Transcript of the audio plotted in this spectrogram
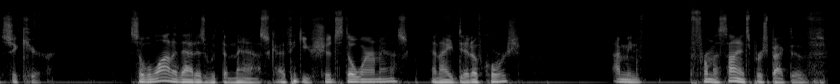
secure. So a lot of that is with the mask. I think you should still wear a mask, and I did, of course. I mean, from a science perspective,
